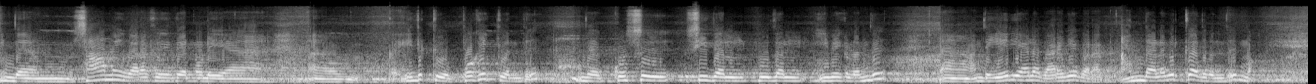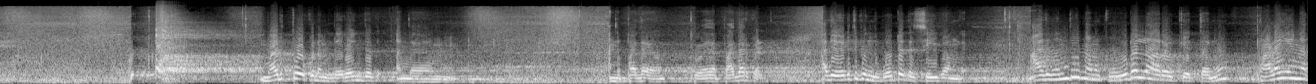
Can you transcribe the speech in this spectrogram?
இந்த சாமை வரகு இதனுடைய இதுக்கு புகைக்கு வந்து இந்த கொசு சீதல் புதல் இவைகள் வந்து அந்த ஏரியாவில் வரவே வராது. அந்த அளவிற்கு அது வந்து மருத்துவ குணம் நிறைந்தது. அந்த அந்த பத ப- பதர்கள். அதை எடுத்துகிட்டு வந்து போட்டு அதை செய்வாங்க. அது வந்து நமக்கு உடல் ஆரோக்கியம் தரும் பழையன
